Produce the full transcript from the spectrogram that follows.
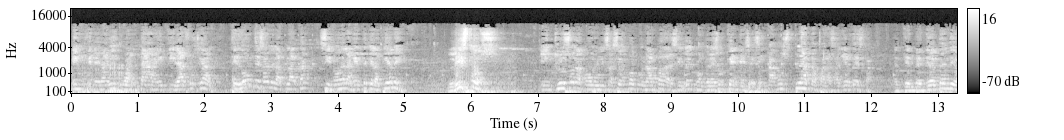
en generar igualdad, equidad social. ¿De dónde sale la plata si no de la gente que la tiene? ¿Listos? Incluso la movilización popular para decirle al Congreso que necesitamos plata para salir de esta. El que entendió, entendió.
